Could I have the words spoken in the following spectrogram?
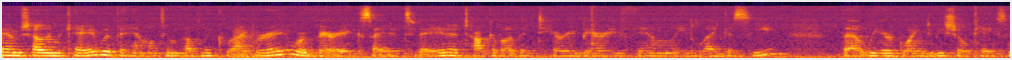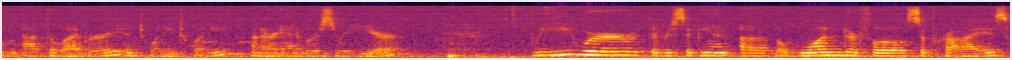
I'm Shelley McKay with the Hamilton Public Library. We're very excited today to talk about the Terryberry family legacy that we are going to be showcasing at the library in 2020 on our anniversary year. We were the recipient of a wonderful surprise,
